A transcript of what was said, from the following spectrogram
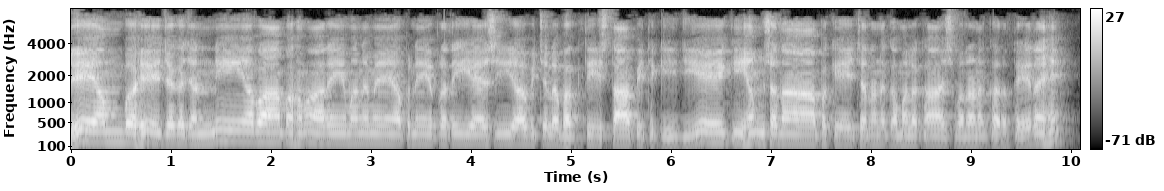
हे अम्ब हे जगजननी, अब आप हमारे मन में अपने प्रति ऐसी अविचल भक्ति स्थापित कीजिए कि हम सदा आपके चरण कमल का स्मरण करते रहें।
